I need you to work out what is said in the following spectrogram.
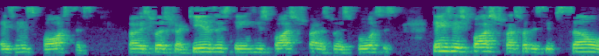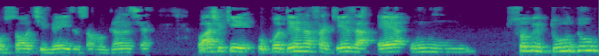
as respostas para as suas fraquezas, tem respostas para as suas forças, tem respostas para a sua decepção, a sua altivez, a sua arrogância. Eu acho que o poder na fraqueza é um, sobretudo,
